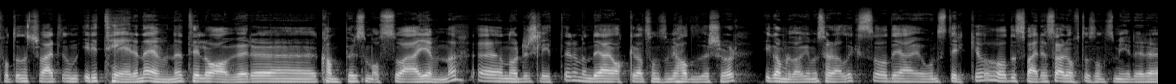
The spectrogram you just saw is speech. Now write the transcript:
fått en svært en irriterende evne til å avgjøre kamper som også er jevne, når dere sliter. Men det er jo akkurat sånn som vi hadde det sjøl i gamle dager med Sir Alex, og det er jo en styrke. Og dessverre så er det ofte sånn som gir dere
